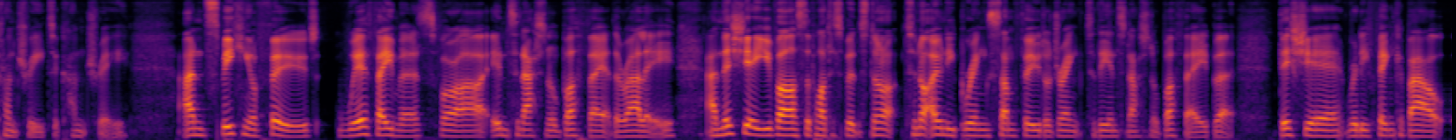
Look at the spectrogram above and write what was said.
country to country. And speaking of food, we're famous for our international buffet at the rally. And this year, you've asked the participants to not, to not only bring some food or drink to the international buffet, but this year really think about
